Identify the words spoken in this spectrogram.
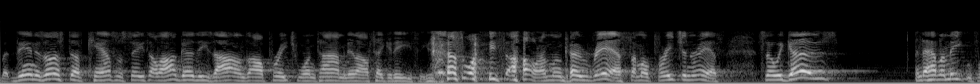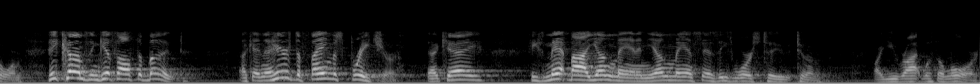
But then his other stuff canceled, so he thought, I'll go to these islands, I'll preach one time, and then I'll take it easy. That's what he thought. I'm going to go rest. I'm going to preach and rest. So he goes, and they have a meeting for him. He comes and gets off the boat. Okay, now here's the famous preacher. Okay? He's met by a young man, and the young man says these words to, to him Are you right with the Lord?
